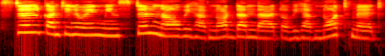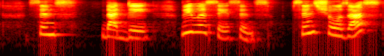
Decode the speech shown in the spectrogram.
Still continuing means still now we have not done that or we have not met since that day. We will say since. Since shows us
